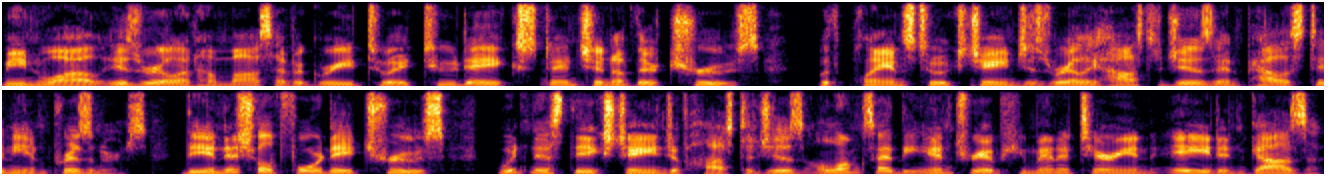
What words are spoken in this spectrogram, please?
Meanwhile, Israel and Hamas have agreed to a two day extension of their truce, with plans to exchange Israeli hostages and Palestinian prisoners. The initial four day truce witnessed the exchange of hostages alongside the entry of humanitarian aid in Gaza.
